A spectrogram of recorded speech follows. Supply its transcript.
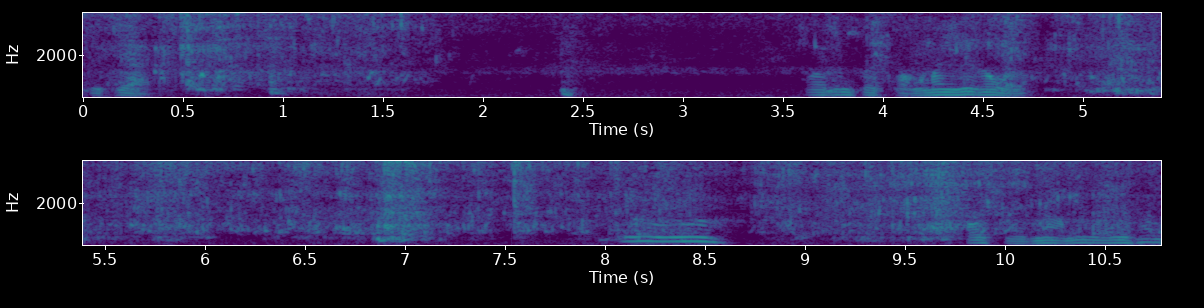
เดี๋ย วแค่พอต้องไปของไม่เยอะเขาเลยอือเขาสูบน้ำมันไหลทั้ง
